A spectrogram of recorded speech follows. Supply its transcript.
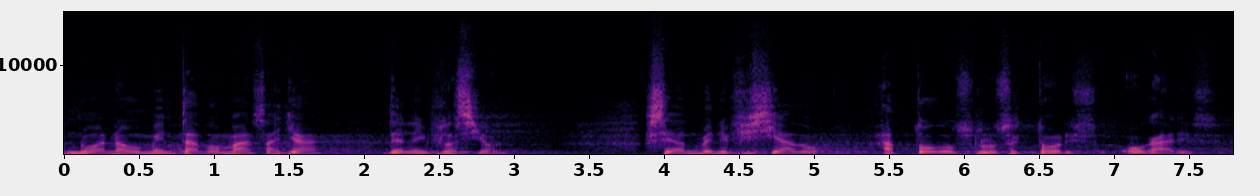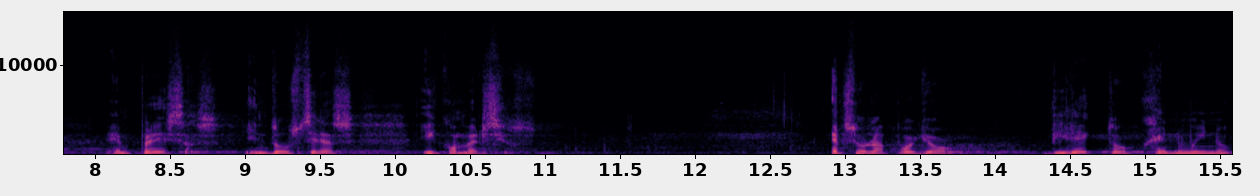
no han aumentado más allá de la inflación. Se han beneficiado a todos los sectores, hogares, empresas, industrias y comercios. Es un apoyo directo, genuino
